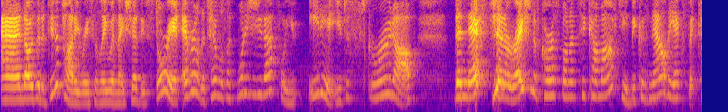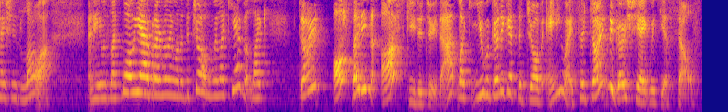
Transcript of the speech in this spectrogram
And I was at a dinner party recently when they shared this story, and everyone at the table was like, What did you do that for, you idiot? You just screwed up the next generation of correspondents who come after you because now the expectation is lower. And he was like, Well, yeah, but I really wanted the job. And we're like, Yeah, but like, don't off they didn't ask you to do that. Like you were going to get the job anyway. So don't negotiate with yourself.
